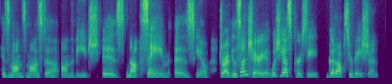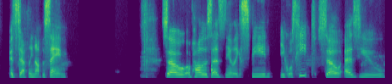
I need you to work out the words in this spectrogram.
his mom's Mazda on the beach is not the same as, you know, driving the sun chariot, which, yes, Percy, good observation. It's definitely not the same. So Apollo says, you know, like speed equals heat. So as you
